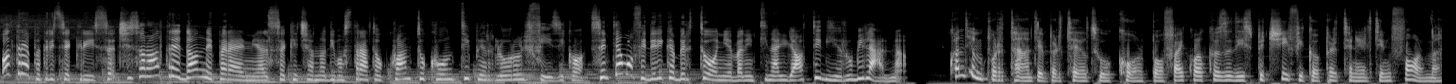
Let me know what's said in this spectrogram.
Oltre a Patrizia e Chris, ci sono altre donne perennials che ci hanno dimostrato quanto conti per loro il fisico. Sentiamo Federica Bertoni e Valentina Gliotti di Rubilanna. Quanto è importante per te il tuo corpo? Fai qualcosa di specifico per tenerti in forma?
